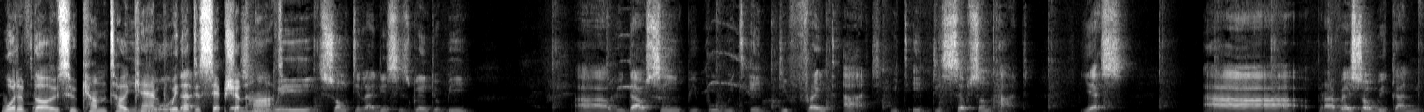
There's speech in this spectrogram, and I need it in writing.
What of those who come to camp with a deception there's no heart? something like this is going to be uh, without seeing people with a different heart, with a deception heart. Yes. Uh, prevention, we can.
